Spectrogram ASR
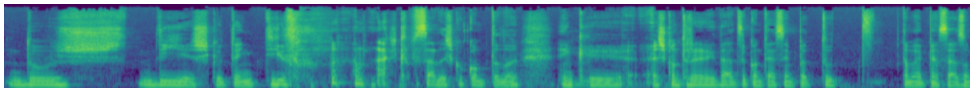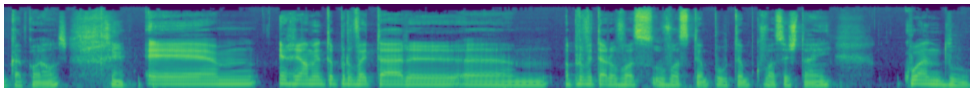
dos dias que eu tenho tido mais cabeçadas com o computador, em que as contrariedades acontecem para tu também pensares um bocado com elas Sim. é, é realmente aproveitar eh, um, aproveitar o vosso, o vosso tempo, o tempo que vocês têm quando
